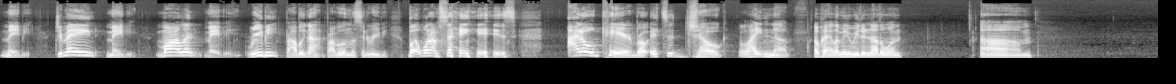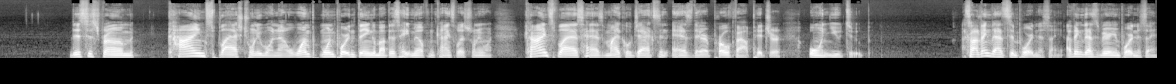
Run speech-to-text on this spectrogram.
maybe. Jermaine, maybe. Marlon, maybe. Rebbie, probably not. Probably wouldn't listen to Rebbie. But what I'm saying is, I don't care, bro. It's a joke. Lighten up. Okay, let me read another one. Um, this is from Kind Splash 21. Now, one one important thing about this hate mail from Kind Splash 21. Kind Splash has Michael Jackson as their profile picture on YouTube. So I think that's important to say. I think that's very important to say.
